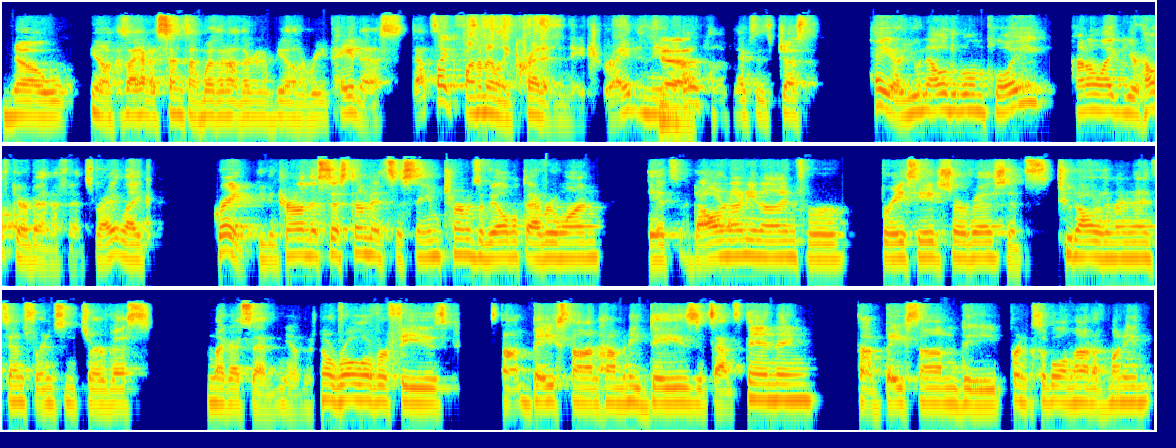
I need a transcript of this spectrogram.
know, you know, because I have a sense on whether or not they're going to be able to repay this. That's like fundamentally credit in nature, right? In the yeah. employer context, it's just, hey, are you an eligible employee? Kind of like your healthcare benefits, right? Like, great, you can turn on the system. It's the same terms available to everyone. It's $1.99 for for ACH service. It's $2.99 for instant service. And like I said, you know, there's no rollover fees. It's not based on how many days it's outstanding. It's not based on the principal amount of money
